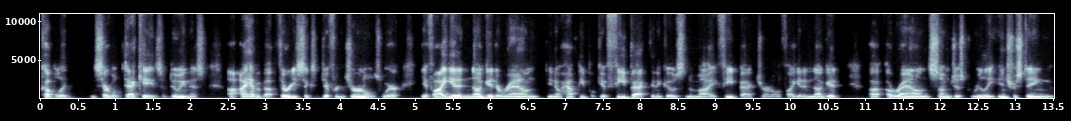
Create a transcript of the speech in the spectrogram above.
couple of several decades of doing this, uh, I have about 36 different journals where if I get a nugget around, you know, how people give feedback, then it goes into my feedback journal. If I get a nugget uh, around some just really interesting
